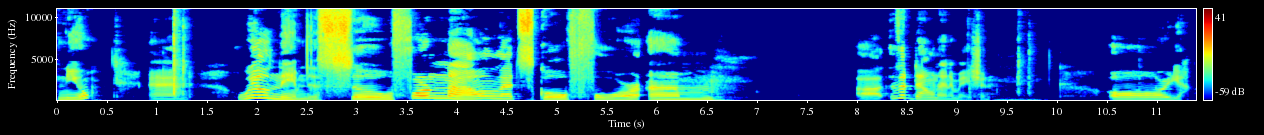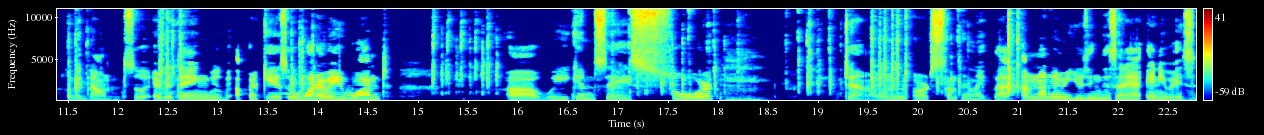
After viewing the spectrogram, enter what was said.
new and we'll name this. So for now let's go for um uh this is a down animation. Or yeah okay down. So everything will be uppercase. Or whatever you want uh we can say sword down or something like that. I'm not going to be using this any anyways.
